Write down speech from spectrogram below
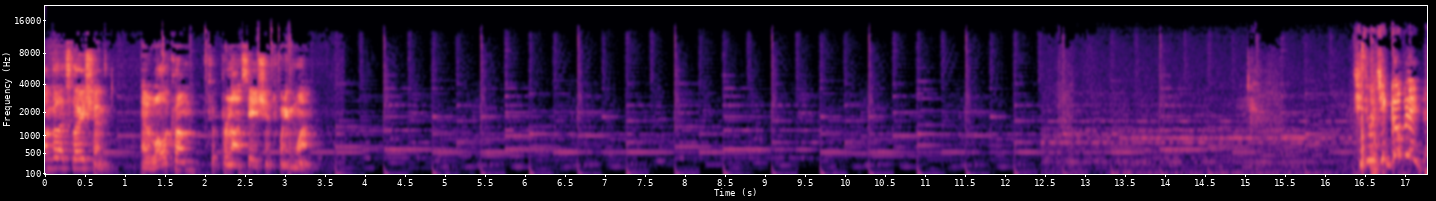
Congratulations and welcome to Pronunciation 21. She's watching Goblin!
